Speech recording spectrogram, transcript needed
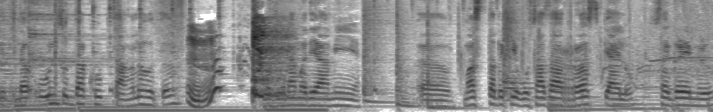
तिथलं ऊन सुद्धा खूप चांगलं होतं. उन्हामध्ये आम्ही मस्तपैकी उसाचा रस प्यायलो सगळे मिळून.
